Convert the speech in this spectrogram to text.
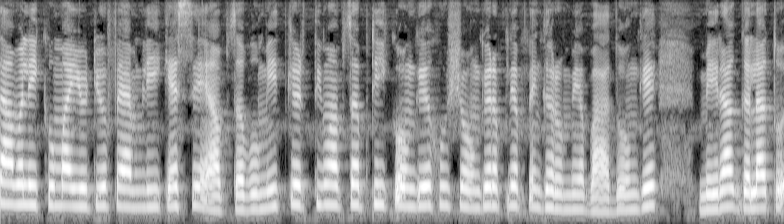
अस्सलाम माई यूट्यूब फैमिली कैसे हैं आप सब? उम्मीद करती हूँ आप सब ठीक होंगे, खुश होंगे और अपने अपने घरों में आबाद होंगे। मेरा गला तो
